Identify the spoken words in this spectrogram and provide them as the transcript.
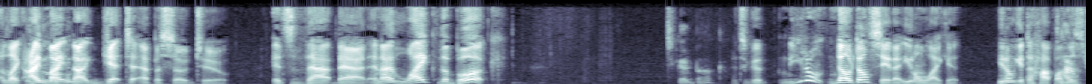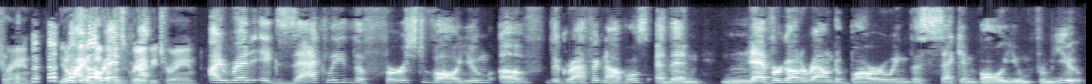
like I might not get to episode 2. It's that bad. And I like the book. A good book. It's a good You don't No, don't say that. You don't like it. You don't get to hop on this train. You don't get to I hop on this gravy train. I read exactly the first volume of the graphic novels and then never got around to borrowing the second volume from you.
